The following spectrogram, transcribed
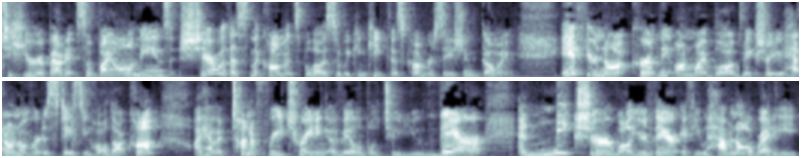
to hear about it. So by all means, share with us in the comments below so we can keep this conversation going. If you're not currently on my blog, make sure you head on over to stacihall.com. I have a ton of free training available to you there. And make sure while you're there, if you haven't already,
